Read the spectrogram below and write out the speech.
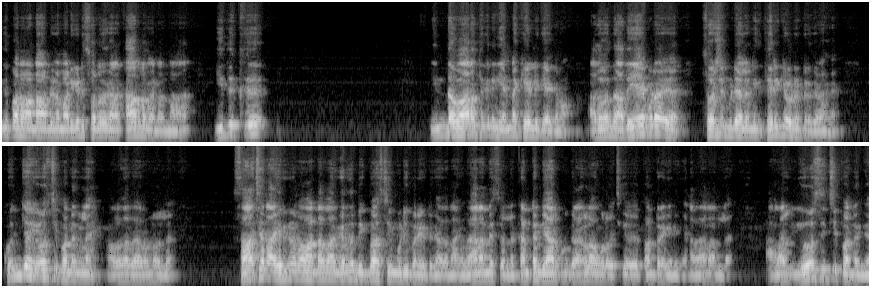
இது பண்ண வேண்டாம் அப்படின்னு நம்ம அடிக்கடி சொல்றதுக்கான காரணம் என்னன்னா, இதுக்கு இந்த வாரத்துக்கு நீங்க என்ன கேள்வி கேட்கணும்? அதை வந்து அதையே கூட சோசியல் மீடியாவில் இன்னைக்கு தெரிவிக்க விட்டுட்டு இருக்கிறாங்க கொஞ்சம் யோசிச்சு பண்ணுங்களேன். அவ்வளோதான் வேற ஒன்றும் இல்லை சாட்சனா இருக்கணுமா வேண்டாமாங்கிறது பிக் பாஸ் டீம் முடிவு பண்ணிட்டு இருக்காங்க. நாங்கள் நாங்க வேணாம்னே சொல்லல. கன்டென்ட் யார் கொடுக்குறாங்களோ அவங்கள வச்சு பண்ணுறீங்க நீங்கள் நான் வேணாம் இல்லை ஆனால் யோசிச்சு பண்ணுங்க.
